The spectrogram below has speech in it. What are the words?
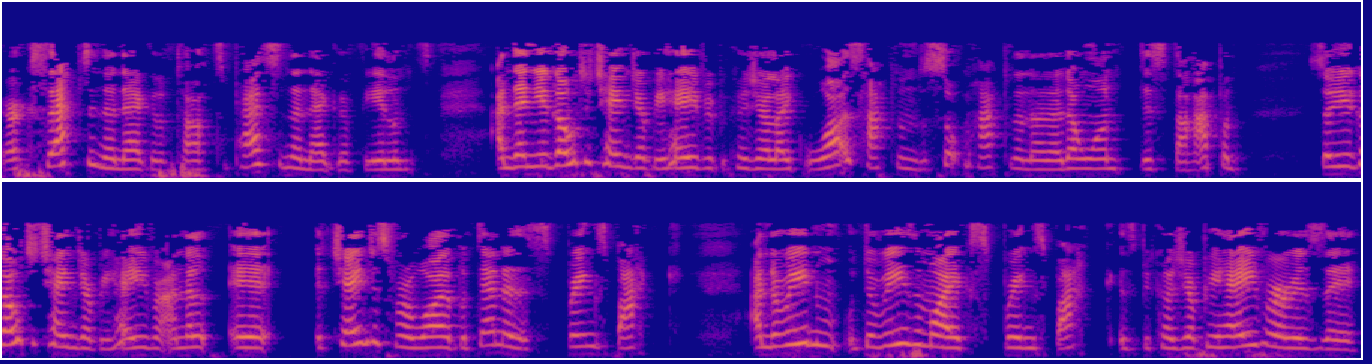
You're accepting the negative thoughts, suppressing the negative feelings, and then you go to change your behavior because you're like, what is happening? There's something happening and I don't want this to happen. So you go to change your behavior and it, it changes for a while, but then it springs back. And the reason, the reason why it springs back is because your behavior is a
